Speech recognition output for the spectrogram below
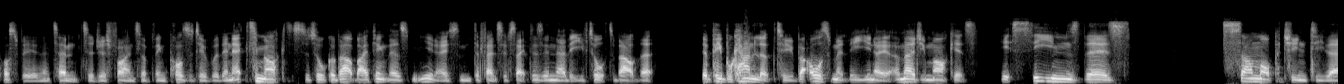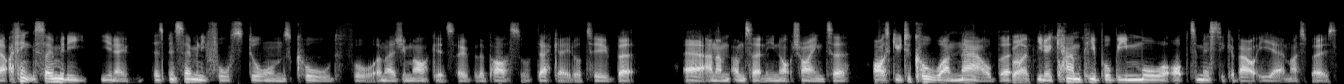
possibly an attempt to just find something positive within equity markets to talk about. But I think there's, you know, some defensive sectors in there that you've talked about that that people can look to. But ultimately, you know, emerging markets, it seems there's some opportunity there. I think so many, you know, there's been so many false dawns called for emerging markets over the past sort of decade or two. But uh, and I'm I'm certainly not trying to ask you to call one now, but right. you know, can people be more optimistic about EM? I suppose.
